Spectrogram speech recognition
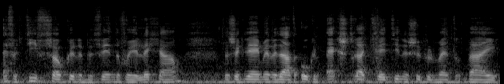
effectief zou kunnen bevinden voor je lichaam. Dus ik neem inderdaad ook een extra creatine supplement erbij.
